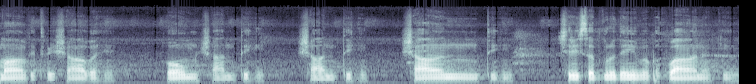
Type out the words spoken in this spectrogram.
मा विद्विषावहे। ॐ शान्तिः शांति शांति श्री सद्गुरुदेव भगवान की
